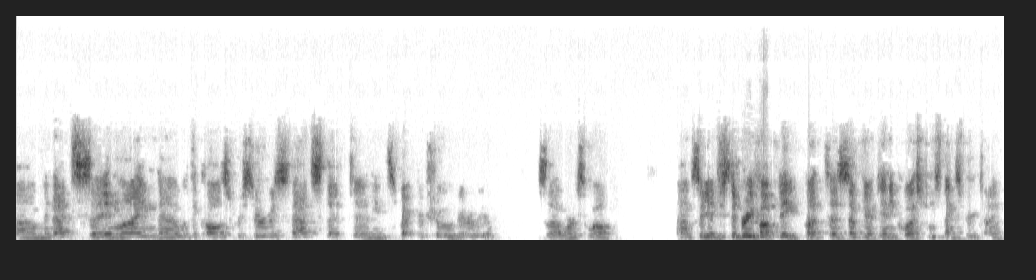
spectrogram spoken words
Um, And that's uh, in line uh, with the calls for service stats that uh, the inspector showed earlier. So that works well. Um, so yeah, just a brief update, but uh, subject to any questions. Thanks for your time.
